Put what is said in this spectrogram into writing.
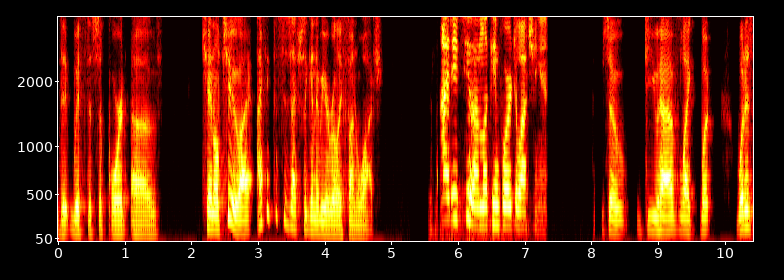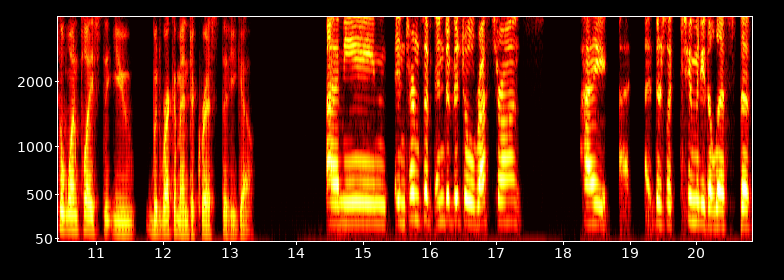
that with the support of Channel 2, I, I think this is actually going to be a really fun watch. I do too. I'm looking forward to watching it. So, do you have like what what is the one place that you would recommend to Chris that he go? I mean, in terms of individual restaurants, I, I there's like too many to list. The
